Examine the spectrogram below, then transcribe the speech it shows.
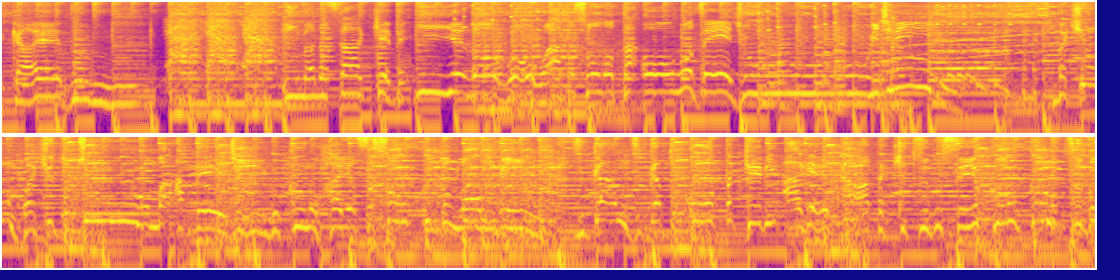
戦える。今だ叫べイエローあとその他大勢11人バヒュンバヒュ途中を待って地獄の速さソフト叩き潰せよここのツボ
